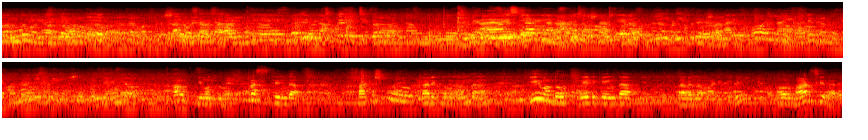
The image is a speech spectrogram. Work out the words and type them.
ಒಂದು ನಾವು ಈ ಒಂದು ಟ್ರಸ್ಟಿಂದ ಸಾಕಷ್ಟು ಕಾರ್ಯಕ್ರಮಗಳನ್ನು ಈ ಒಂದು ವೇದಿಕೆಯಿಂದ ನಾವೆಲ್ಲ ಮಾಡಿದ್ದೀವಿ. ಅವರು ಮಾಡಿಸಿದ್ದಾರೆ.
